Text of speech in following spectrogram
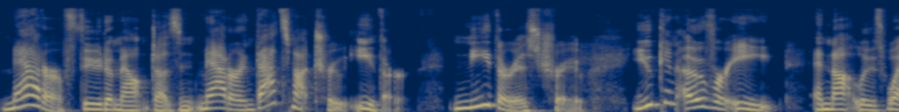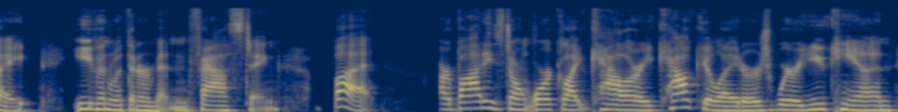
matter. Food amount doesn't matter. And that's not true either. Neither is true. You can overeat and not lose weight, even with intermittent fasting. But our bodies don't work like calorie calculators where you can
